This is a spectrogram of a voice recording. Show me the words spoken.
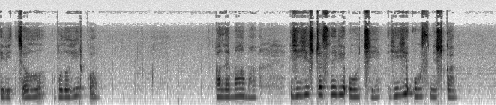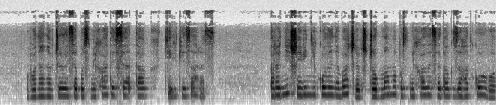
І від цього було гірко. Але мама, її щасливі очі, її усмішка. Вона навчилася посміхатися так тільки зараз. Раніше він ніколи не бачив, щоб мама посміхалася так загадково,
